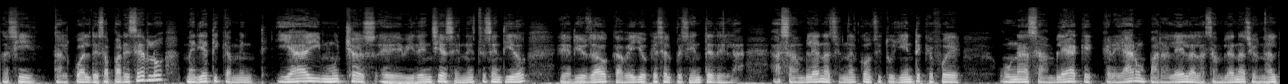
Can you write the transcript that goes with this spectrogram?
así tal cual desaparecerlo mediáticamente y hay muchas eh, evidencias en este sentido eh, Diosdado Cabello que es el presidente de la Asamblea Nacional Constituyente que fue una asamblea que crearon paralela a la Asamblea Nacional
